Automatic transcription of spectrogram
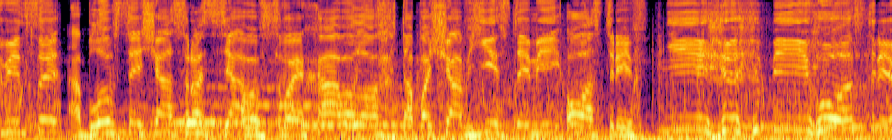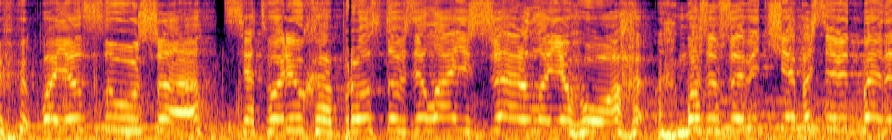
звідси. А блуб в цей час роззявив своє хавало та почав їсти мій острів. Ні, мій острів, моя суша. Ця тварюка просто взяла і жерла його. Може, вже відчепишся від мене,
